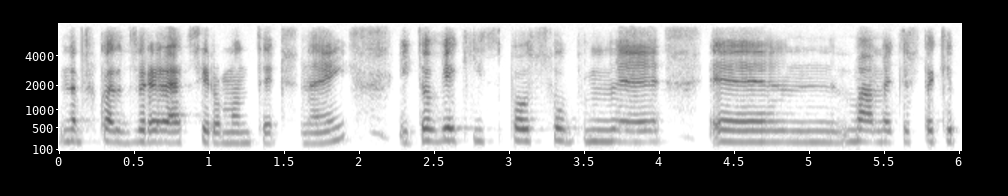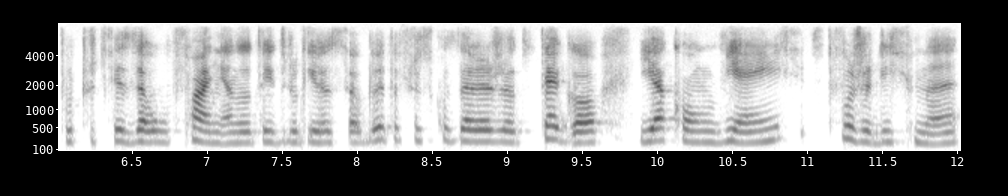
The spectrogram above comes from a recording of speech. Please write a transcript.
na przykład w relacji romantycznej i to w jaki sposób my mamy też takie poczucie zaufania do tej drugiej osoby, to wszystko zależy od tego, jaką więź stworzyliśmy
